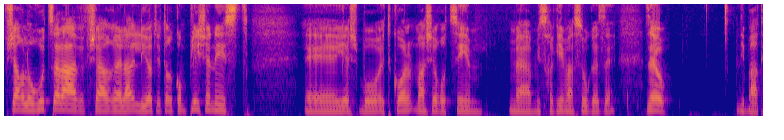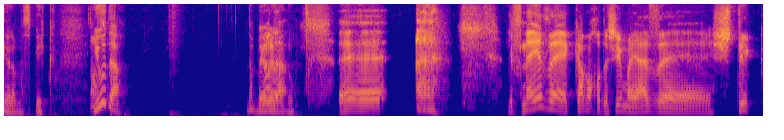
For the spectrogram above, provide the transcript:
אפשר לרוץ עליו, אפשר להיות יותר קומפלישניסט, יש בו את כל מה שרוצים מהמשחקים מהסוג הזה. זהו, דיברתי עליו מספיק. יהודה, דבר אלינו. לפני איזה כמה חודשים היה איזה שטיק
